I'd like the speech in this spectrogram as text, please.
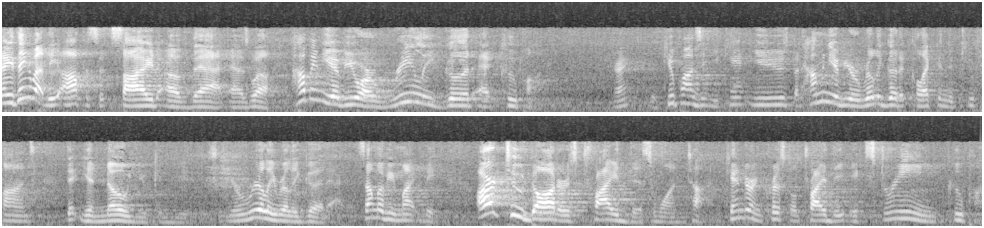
Now, you think about the opposite side of that as well. How many of you are really good at couponing? Right? The coupons that you can't use, but how many of you are really good at collecting the coupons that you know you can use? You're really, really good at it. Some of you might be. Our two daughters tried this one time. Kendra and Crystal tried the extreme coupon.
